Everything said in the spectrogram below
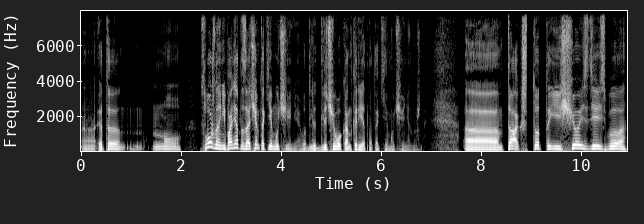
э, это, ну, Сложно и непонятно, зачем такие мучения. Вот для, для чего конкретно такие мучения нужны. А, так, что-то еще здесь было.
